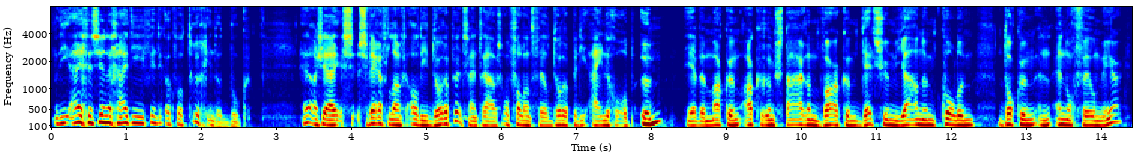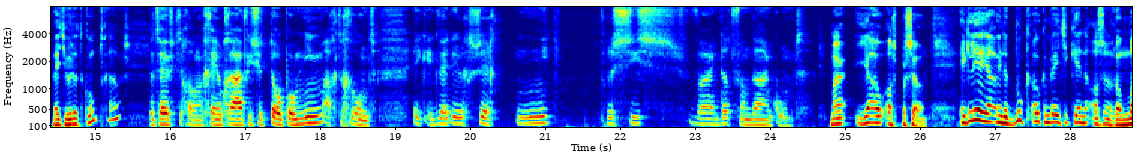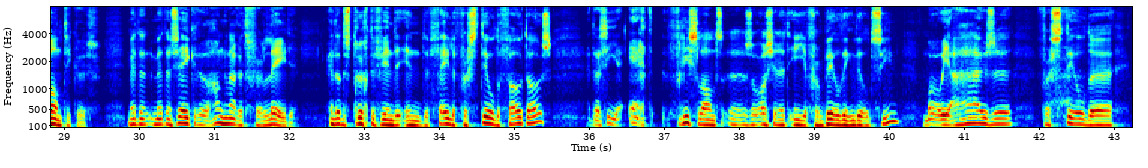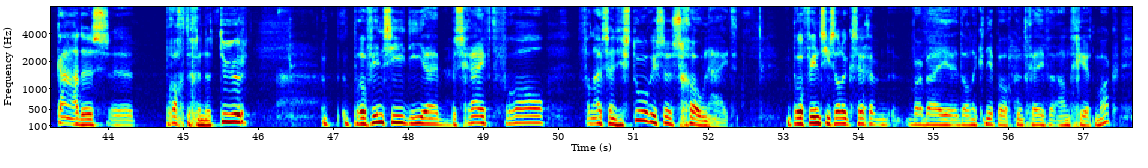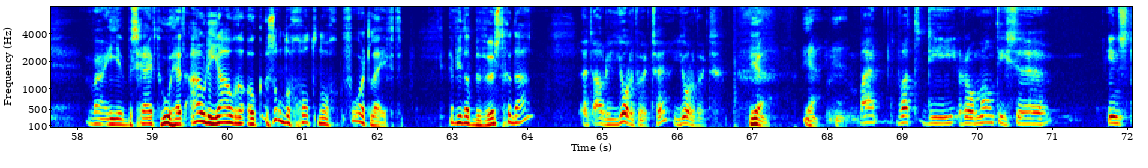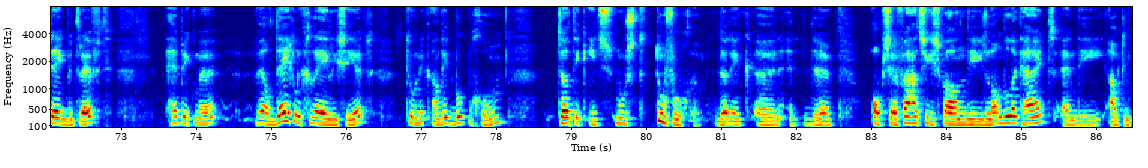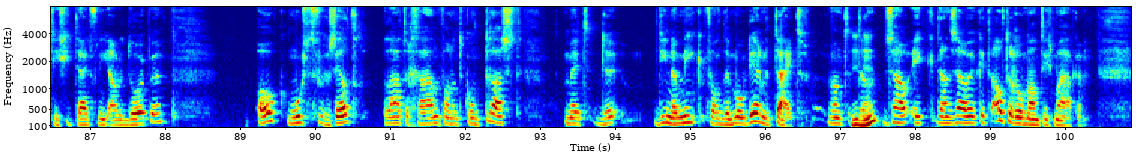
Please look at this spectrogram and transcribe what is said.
Die eigenzinnigheid die vind ik ook wel terug in dat boek. Als jij zwerft langs al die dorpen, het zijn trouwens opvallend veel dorpen die eindigen op um. Je hebt Makkum, Akkerum, Starum, Warkum, Detschum, Janum, Kollum, Dokkum en, en nog veel meer. Weet je hoe dat komt trouwens? Het heeft gewoon een geografische toponiem-achtergrond. Ik, ik weet eerlijk gezegd niet precies waar dat vandaan komt. Maar jou als persoon. Ik leer jou in het boek ook een beetje kennen als een romanticus. Met een, met een zekere hang naar het verleden. En dat is terug te vinden in de vele verstilde foto's. Daar zie je echt Friesland uh, zoals je het in je verbeelding wilt zien. Mooie huizen, verstilde kades, uh, prachtige natuur. Een, provincie die hij beschrijft vooral vanuit zijn historische schoonheid. Een provincie, zal ik zeggen, waarbij je dan een knipoog kunt geven aan Geert Mak. Waarin je beschrijft hoe het oude Jouren ook zonder God nog voortleeft. Heb je dat bewust gedaan? Het oude Jorwert, hè? Jorwert. Ja, ja, ja. Maar wat die romantische insteek betreft, heb ik me wel degelijk gerealiseerd toen ik aan dit boek begon, dat ik iets moest toevoegen. Dat ik uh, de observaties van die landelijkheid en die authenticiteit van die oude dorpen ook moest verzeld laten gaan van het contrast met de dynamiek van de moderne tijd. Want dan, mhm. zou ik, dan zou ik het al te romantisch maken.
